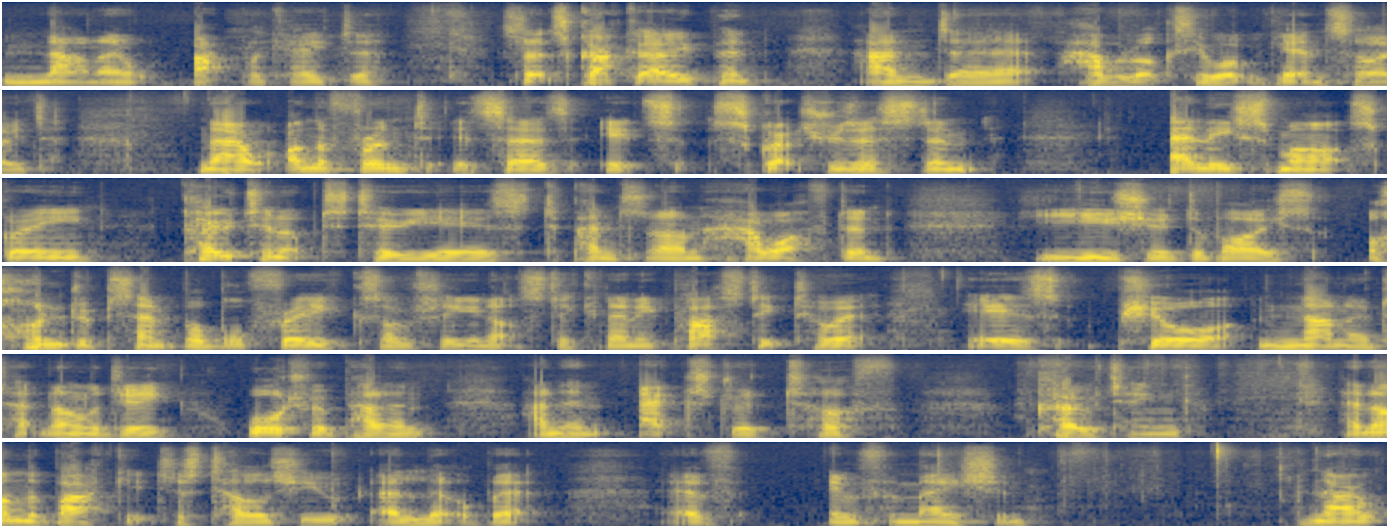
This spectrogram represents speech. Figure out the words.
nano applicator. So let's crack it open and uh, have a look, see what we get inside. Now on the front it says it's scratch resistant, any smart screen, coating up to two years depending on how often use your device 100% bubble free because obviously you're not sticking any plastic to it. It is pure nanotechnology, water repellent and an extra tough coating. And on the back it just tells you a little bit of information. Now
